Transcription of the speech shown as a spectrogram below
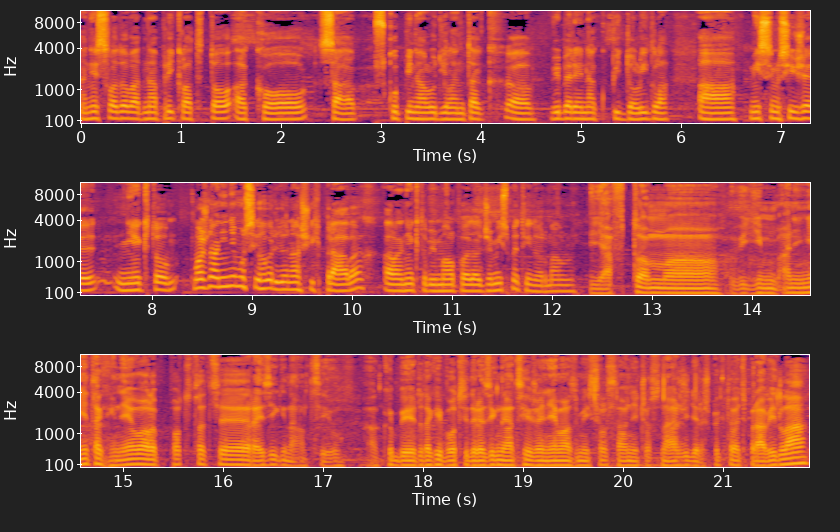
a nesledovať napríklad to, ako sa skupina ľudí len tak e, vyberie nakúpiť do Lidla. A myslím si, že niekto, možno ani nemusí hovoriť o našich právach, ale niekto by mal povedať, že my sme tí normálni. Ja v tom uh, vidím ani nie tak hnev, ale v podstate rezignáciu akoby je to taký pocit rezignácie, že nemá zmysel sa o niečo snažiť, rešpektovať pravidlá.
